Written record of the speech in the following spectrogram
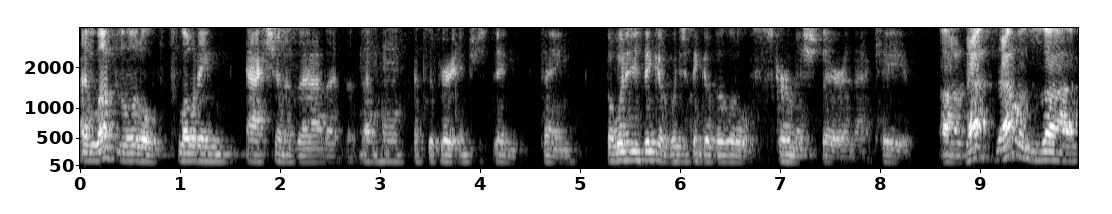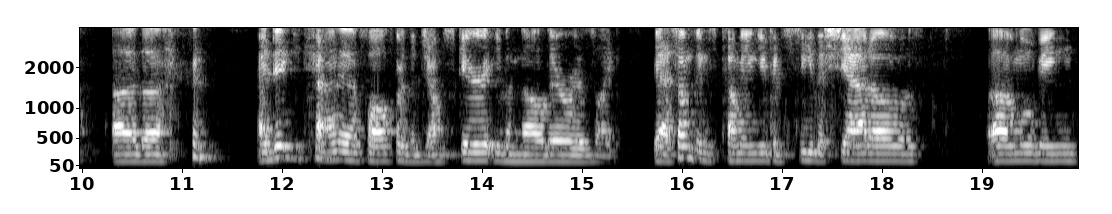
I loved the little floating action of that. that, that that's Mhm. that's a very interesting thing. But what did you think of? What did you think of the little skirmish there in that cave? Uh, that that was uh, uh, the. I did kind of fall for the jump scare, even though there was like, yeah, something's coming. You could see the shadows uh, moving,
